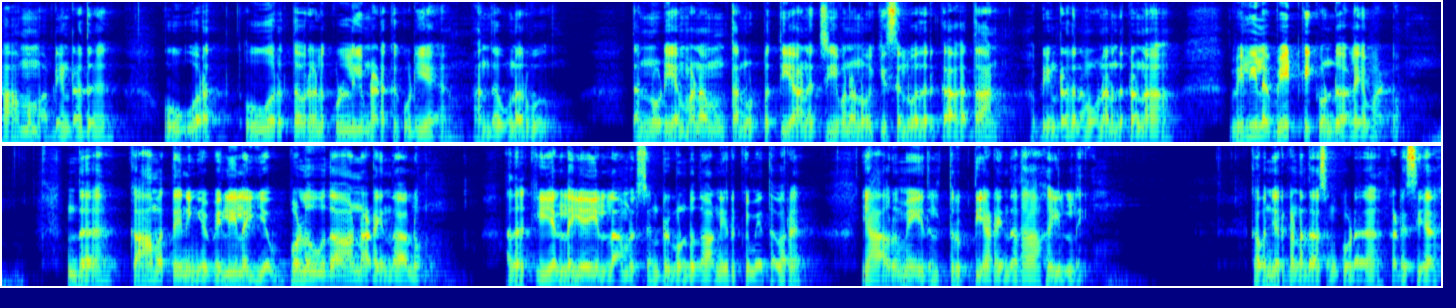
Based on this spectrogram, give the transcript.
காமம் அப்படின்றது ஒவ்வொரு ஒவ்வொருத்தவர்களுக்குள்ளேயும் நடக்கக்கூடிய அந்த உணர்வு. தன்னுடைய மனம் தன் உற்பத்தியான ஜீவனை நோக்கி செல்வதற்காகத்தான் அப்படின்றத நம்ம உணர்ந்துட்டோன்னா வெளியில் வேட்கை கொண்டு அலைய மாட்டோம். இந்த காமத்தை நீங்கள் வெளியில் எவ்வளவுதான் அடைந்தாலும் அதற்கு எல்லையே இல்லாமல் சென்று கொண்டு தான் இருக்குமே தவிர யாருமே இதில் திருப்தி அடைந்ததாக இல்லை. கவிஞர் கண்ணதாசன் கூட கடைசியாக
